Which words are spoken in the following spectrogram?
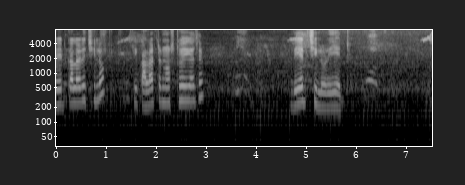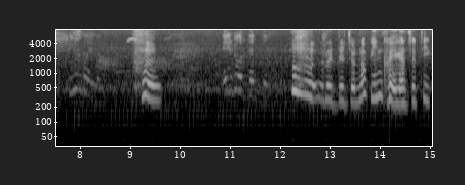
রেড কালারের ছিল। কি কালারটা নষ্ট হয়ে গেছে? রেড ছিল, রেড। এই রোদের জন্য পিঙ্ক হয়ে গেছে, ঠিক।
